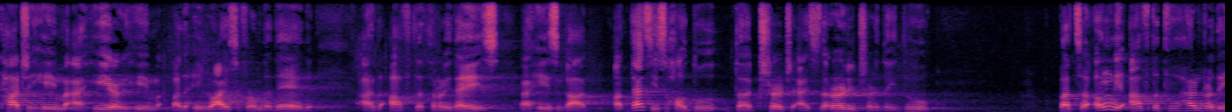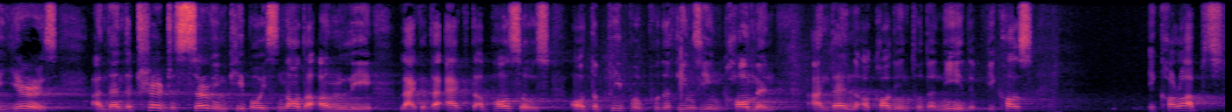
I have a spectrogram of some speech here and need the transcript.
touch him, I hear him, but he rise from the dead. And after three days, uh, he's God. Uh, that is how do the church, as the early church, they do. But only after 200 years, and then the church serving people is not only like the act apostles or the people put the things in common and then according to the need, because it collapsed.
